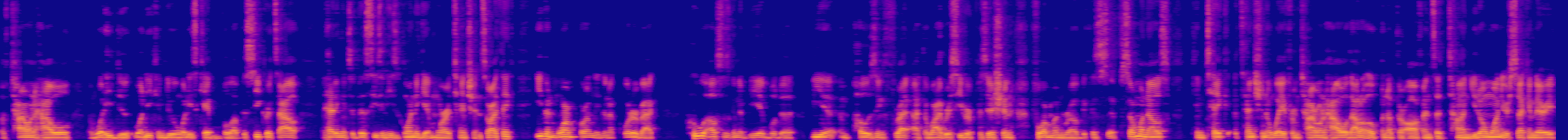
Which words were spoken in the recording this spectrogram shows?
of Tyrone Howell and what he do, what he can do, and what he's capable of. The secret's out. Heading into this season, he's going to get more attention. So I think even more importantly than a quarterback, who else is going to be able to be an imposing threat at the wide receiver position for Monroe? Because if someone else can take attention away from Tyrone Howell, that'll open up their offense a ton. You don't want your secondary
